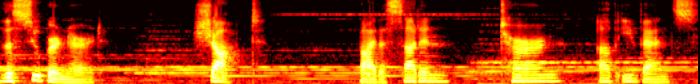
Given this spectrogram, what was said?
The super nerd, shocked by the sudden turn of events,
